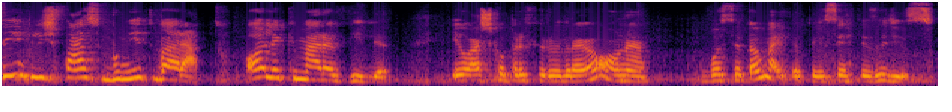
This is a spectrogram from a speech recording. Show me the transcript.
Simples, fácil, bonito e barato. Olha que maravilha. Eu acho que eu prefiro o drywall, né? Você também, eu tenho certeza disso.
